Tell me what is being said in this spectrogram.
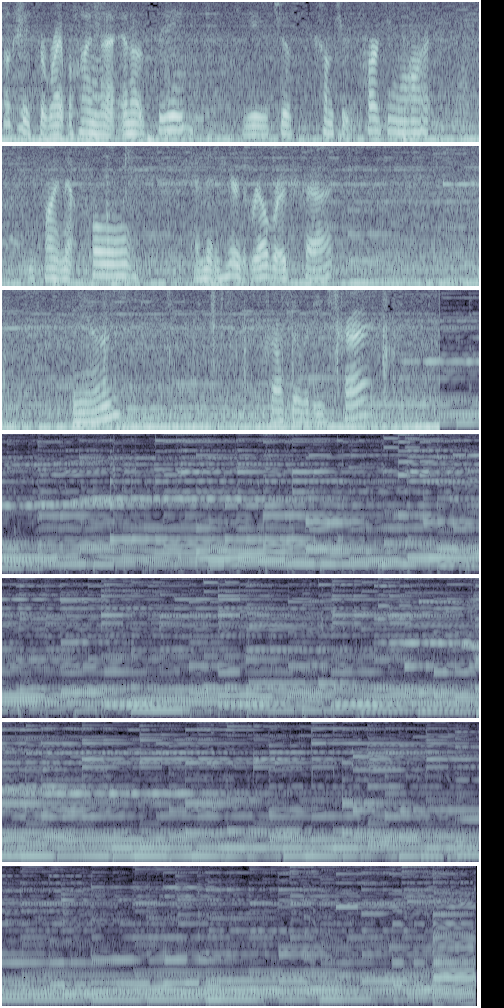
Okay, so right behind that NOC, you just come through the parking lot, you find that pole, and then here are the railroad tracks. And cross over these tracks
